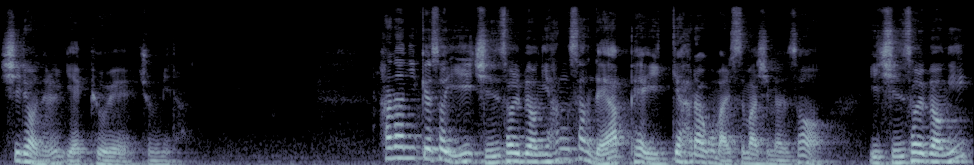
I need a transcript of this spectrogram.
시련을 예표해 줍니다. 하나님께서 이 진설병이 항상 내 앞에 있게 하라고 말씀하시면서 이 진설병이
